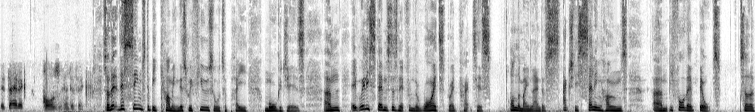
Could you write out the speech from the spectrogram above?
the direct cause and effect. So th- this seems to be coming, this refusal to pay mortgages. Um, it really stems, doesn't it, from the widespread practice on the mainland of s- actually selling homes um, before they're built. So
